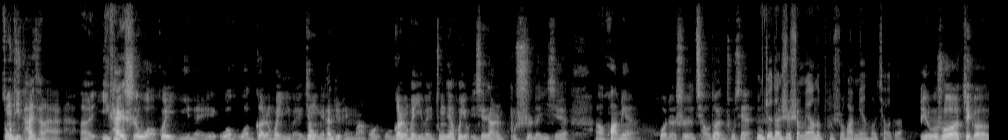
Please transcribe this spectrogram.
总体看下来，呃，一开始我会以为，我我个人会以为，因为我没看剧评嘛，我我个人会以为中间会有一些让人不适的一些呃画面或者是桥段出现，你觉得是什么样的不适画面和桥段？比如说这个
